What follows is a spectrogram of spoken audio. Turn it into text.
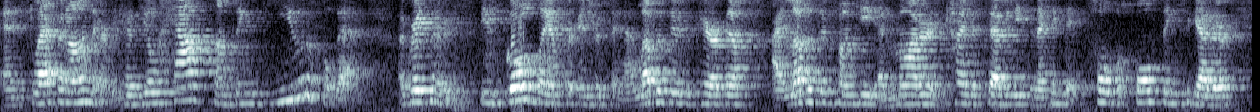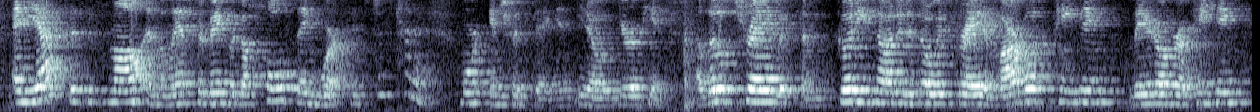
and slap it on there because you'll have something beautiful then a great centerpiece. These gold lamps are interesting. I love that there's a pair of them. I love that they're funky and modern and kind of 70s, and I think they pull the whole thing together. And yes, this is small and the lamps are big, but the whole thing works. It's just kind of more interesting and, you know, European. A little tray with some goodies on it is always great. A marvelous painting layered over a painting.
